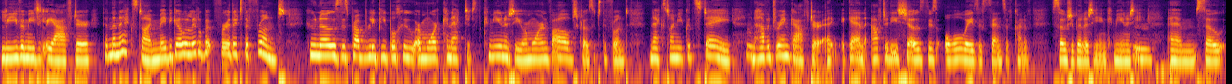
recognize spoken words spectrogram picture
leave immediately after. Then the next time, maybe go a little bit further to the front. Who knows? There's probably people who are more connected to the community or more involved closer to the front. Next time, you could stay mm. and have a drink after. Again, after these shows, there's always a sense of kind of sociability and community. Mm. Um, so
